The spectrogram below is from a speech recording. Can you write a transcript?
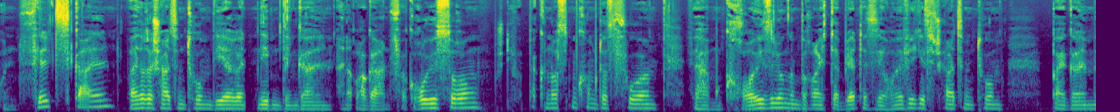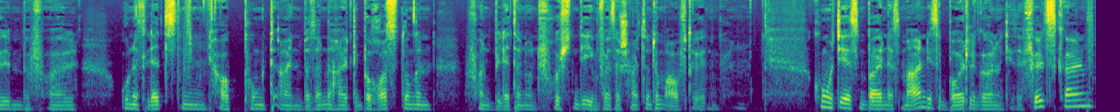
und Filzgallen. Weitere Schadsymptome wäre neben den Gallen eine Organvergrößerung, Stichwort bei Knospen kommt das vor. Wir haben Kräuselung im Bereich der Blätter, sehr häufiges Schadsymptom bei Gallmilbenbefall. Und als letzten Hauptpunkt eine Besonderheit, die Berostungen von Blättern und Früchten, die ebenfalls als Schadsymptom auftreten können. Gucken wir uns die ersten beiden erstmal an, diese Beutelgallen und diese Filzgallen.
